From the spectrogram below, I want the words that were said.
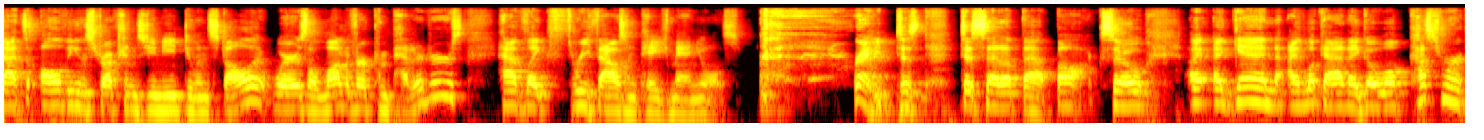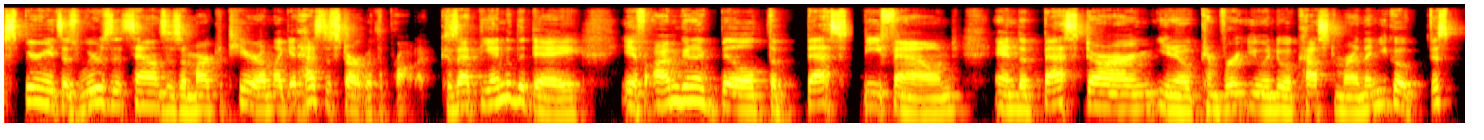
that's all the instructions you need to install it. Whereas a lot of our competitors have like 3,000 page manuals. right to, to set up that box so again i look at it i go well customer experience as weird as it sounds as a marketeer i'm like it has to start with the product because at the end of the day if i'm going to build the best be found and the best darn you know convert you into a customer and then you go this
